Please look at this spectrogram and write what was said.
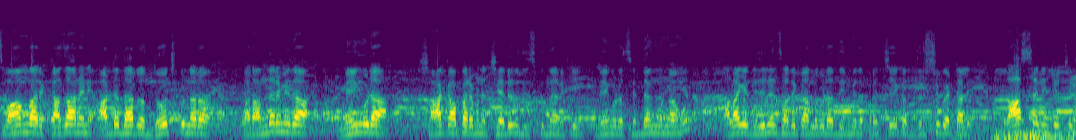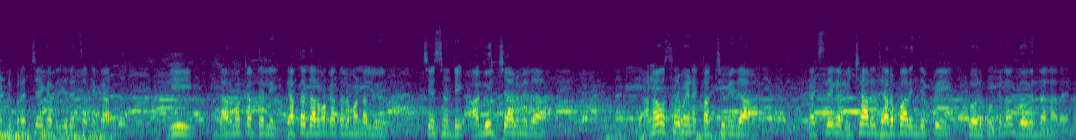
స్వామివారి ఖజానాని అడ్డదారిలో దోచుకున్నారో వారందరి మీద మేము కూడా శాఖాపరమైన చర్యలు తీసుకునేదానికి మేము కూడా సిద్ధంగా ఉన్నాము. అలాగే విజిలెన్స్ అధికారులు కూడా దీని మీద ప్రత్యేక దృష్టి పెట్టాలి. రాష్ట్రం నుంచి వచ్చినటువంటి ప్రత్యేక విజిలెన్స్ అధికారులు ఈ ధర్మకర్తలి గత ధర్మకర్తల మండలి చేసినటువంటి అగుత్యాల మీద అనవసరమైన ఖర్చు మీద ఖచ్చితంగా విచారణ జరపాలని చెప్పి కోరుకుంటున్నాం. గోవిందనారాయణ.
